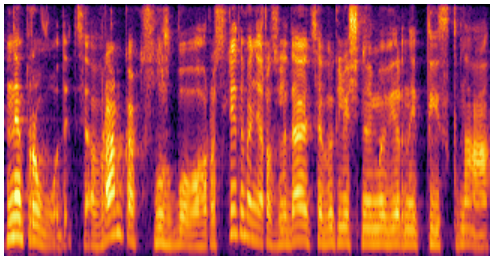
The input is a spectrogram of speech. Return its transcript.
не проводиться. В рамках службового розслідування розглядається виключно ймовірний тиск на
